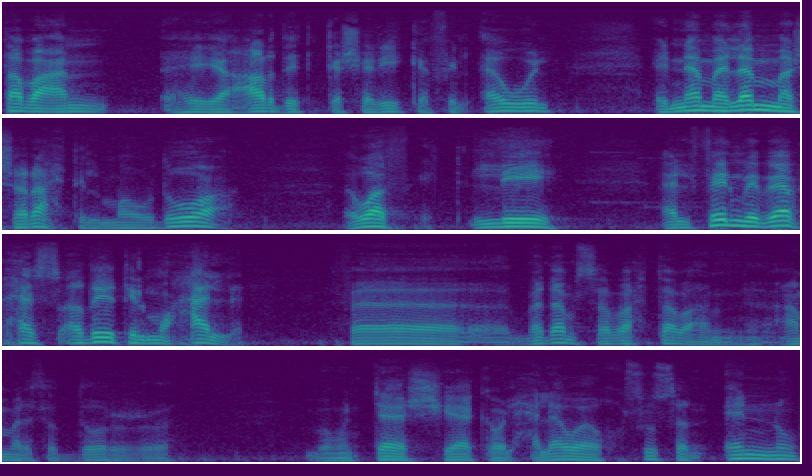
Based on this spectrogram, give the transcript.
طبعا هي عرضت كشريكة في الأول إنما لما شرحت الموضوع وافقت. ليه؟ الفيلم بيبحث قضية المحلل. فمدام صباح طبعا عملت الدور بمنتهى الشياكه والحلاوة وخصوصا إنه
